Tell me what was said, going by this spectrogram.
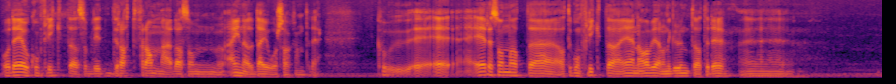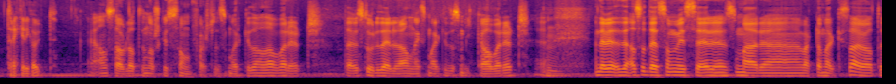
Og det er jo konflikter som blir dratt fram her da, som en av de årsakene til det. Er det sånn at, eh, at konflikter er en avgjørende grunn til at det eh, trekker ikke ut? Ja, han sa vel at det norske samferdselsmarkedet hadde havarert det er jo store deler av anleggsmarkedet som ikke har variert. Mm. Men det, altså det, som vi ser som er uh, verdt å merke seg, er jo at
